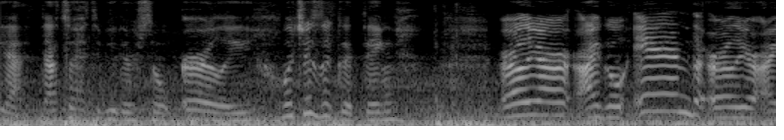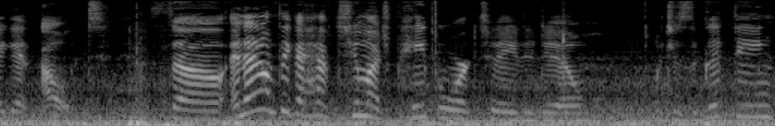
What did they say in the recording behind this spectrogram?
yeah, that's why I have to be there so early, which is a good thing. Earlier I go in, the earlier I get out. So, and I don't think I have too much paperwork today to do, which is a good thing.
